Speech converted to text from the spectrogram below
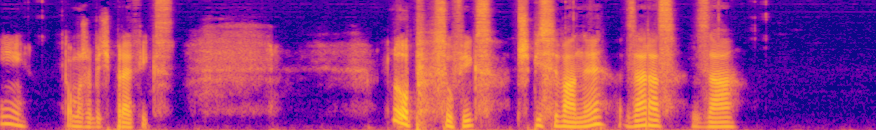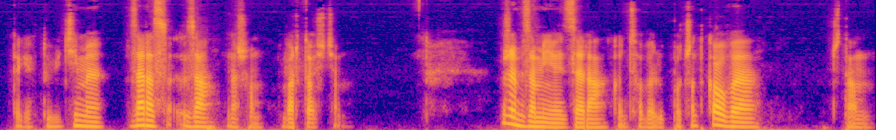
i to może być prefiks lub sufiks przypisywany zaraz za tak jak tu widzimy, zaraz za naszą wartością. Możemy zamieniać zera końcowe lub początkowe, czy tam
